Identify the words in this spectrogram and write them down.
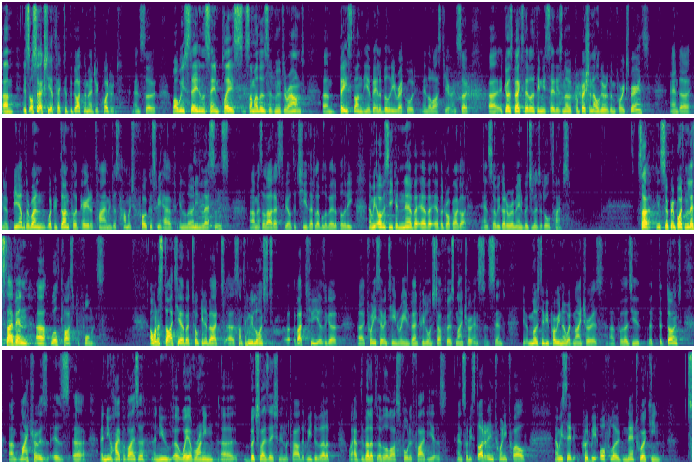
Um, it's also actually affected the Gartner Magic Quadrant. And so while we've stayed in the same place, some others have moved around. um, based on the availability record in the last year. And so uh, it goes back to that other thing we say, there's no compression algorithm for experience. And uh, you know, being able to run what we've done for a period of time and just how much focus we have in learning lessons um, has allowed us to be able to achieve that level of availability. And we obviously can never, ever, ever drop our guard. And so we've got to remain vigilant at all times. So, it's super important. Let's dive in uh, world-class performance. I want to start here by talking about uh, something we launched uh, about two years ago, uh, 2017 reInvent. We launched our first Nitro instance. And you know, most of you probably know what Nitro is. Uh, for those of you that, that don't, um, Nitro is, is uh, a new hypervisor, a new uh, way of running uh, virtualization in the cloud that we developed or have developed over the last four to five years. And so we started in 2012, and we said, could we offload networking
